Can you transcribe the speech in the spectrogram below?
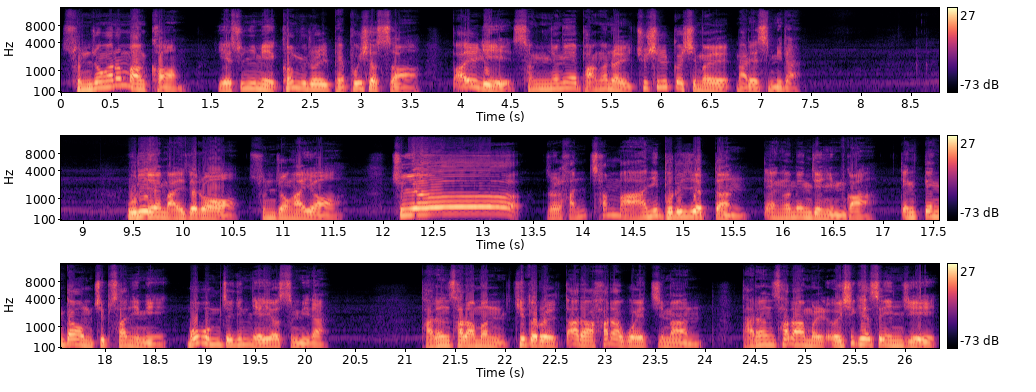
순종하는 만큼 예수님이 긍휼을 베푸셔서 빨리 성령의 방언을 주실 것임을 말했습니다. 우리의 말대로 순종하여 주여를 한참 많이 부르짖었던 땡음행제님과 땡땡다움 집사님이 모범적인 예였습니다. 다른 사람은 기도를 따라 하라고 했지만 다른 사람을 의식해서인지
